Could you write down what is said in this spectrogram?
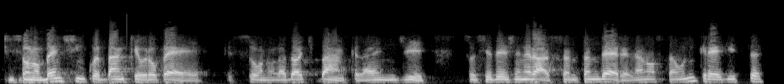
Ci sono ben cinque banche europee che sono la Deutsche Bank, la AMG, Societe Generale, Santander e la nostra Unicredit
